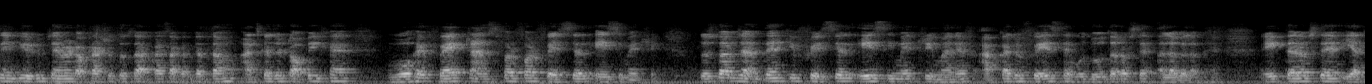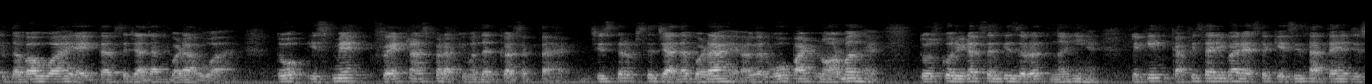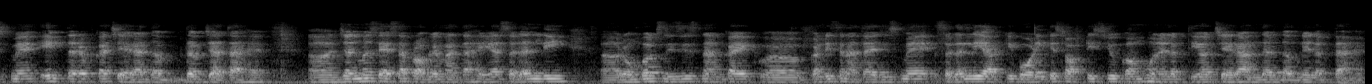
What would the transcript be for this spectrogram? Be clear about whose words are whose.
Speaker 1: Doctor Ashutosh से आपका स्वागत करता हूँ। आज का जो टॉपिक है, वो है fat transfer for facial asymmetry दोस्तों, आप जानते हैं कि फेशियल एसिमेट्री माने आपका जो फेस है, वो दो तरफ़ से अलग अलग है। एक तरफ़ से या तो दबा हुआ है या एक तरफ़ से ज़्यादा बड़ा हुआ है। तो इसमें फैट ट्रांसफ़र आपकी मदद कर सकता है। जिस तरफ़ से ज़्यादा बड़ा है, अगर वो पार्ट नॉर्मल है तो उसको रिडक्शन की ज़रूरत नहीं है। लेकिन काफ़ी सारी बार ऐसे केसेस आते हैं जिसमें एक तरफ़ का चेहरा दब दब जाता है। जन्म से ऐसा प्रॉब्लम आता है या सडनली रोमबर्ग्स डिज़ीज़ नाम का एक कंडीशन आता है जिसमें सडनली आपकी बॉडी के सॉफ्ट टिश्यू कम होने लगती है और चेहरा अंदर दबने लगता है।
